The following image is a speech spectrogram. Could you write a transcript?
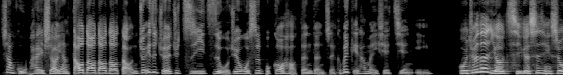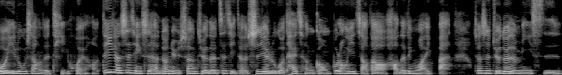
像骨牌效一样，叨叨叨叨叨，你就一直觉得去质疑自我，觉得我是不够好等等之类，可不可以给他们一些建议？我觉得有几个事情是我一路上的体会哈。第一个事情是，很多女生觉得自己的事业如果太成功，不容易找到好的另外一半，这是绝对的迷思。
